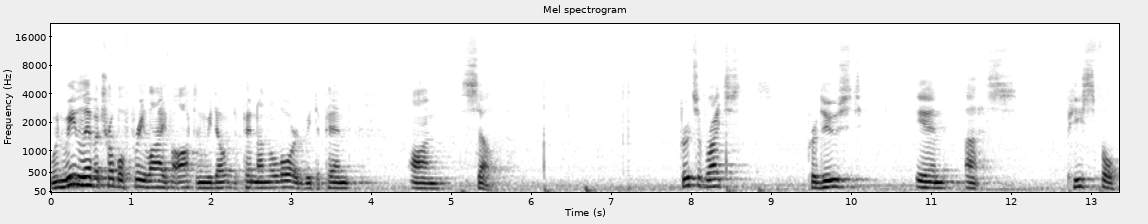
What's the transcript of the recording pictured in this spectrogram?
When we live a trouble free life, often we don't depend on the Lord, we depend on self. Fruits of righteousness produced in us. Peaceful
